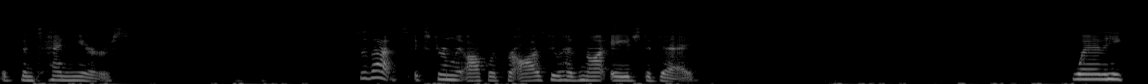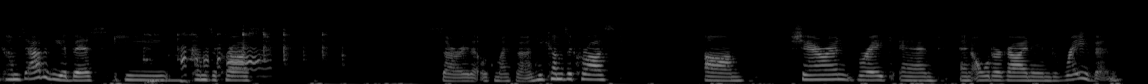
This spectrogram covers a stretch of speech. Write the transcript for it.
it's been 10 years. So that's extremely awkward for Oz, who has not aged a day. When he comes out of the abyss, he comes across. Sorry, that was my phone. He comes across um, Sharon, Break, and an older guy named Raven.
